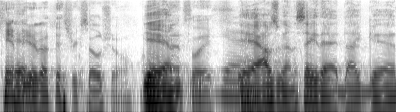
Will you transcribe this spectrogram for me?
Can't Yeah. forget about District Social. Yeah. that's like Yeah. Yeah, I was gonna say that. Like uh,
